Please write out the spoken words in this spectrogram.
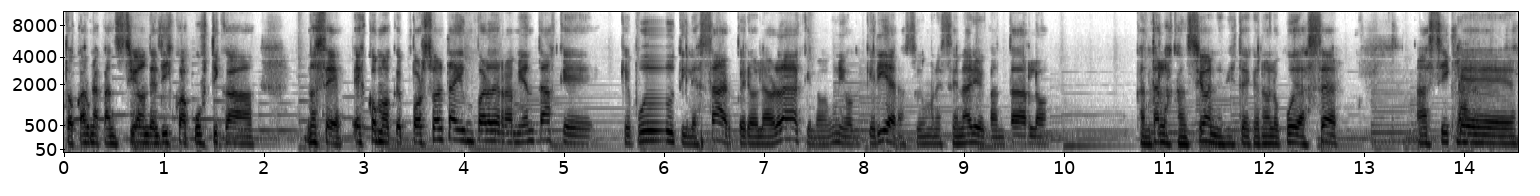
tocar una canción del disco acústica. No sé, es como que por suerte hay un par de herramientas que, que pude utilizar, pero la verdad que lo único que quería era subirme a un escenario y cantarlo, cantar las canciones, viste, que no lo pude hacer. Así que,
